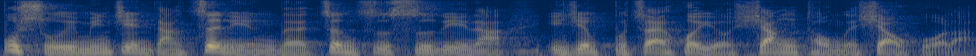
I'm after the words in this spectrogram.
不属于民进党阵营的政治势力呢，已经不再会有相同的效果了。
